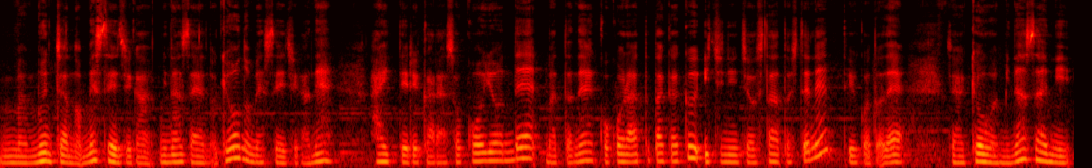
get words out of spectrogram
まあ、むんちゃんのメッセージが皆さんへの今日のメッセージがね入ってるからそこを読んでまたね心温かく一日をスタートしてねっていうことでじゃあ今日は皆さんに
